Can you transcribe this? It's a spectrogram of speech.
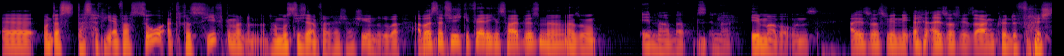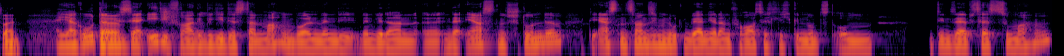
äh, und das, das hat mich einfach so aggressiv gemacht und da musste ich einfach recherchieren drüber. Aber es ist natürlich gefährliches Halbwissen, ne? also Immer bei uns, immer. immer bei uns. Alles, was wir, ne alles, was wir sagen, könnte falsch sein. Ja, Ja gut, dann Ähm, ist ja eh die Frage, wie die das dann machen wollen, wenn die, wenn wir dann äh, in der ersten Stunde, die ersten 20 Minuten werden ja dann voraussichtlich genutzt, um den Selbsttest zu machen.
